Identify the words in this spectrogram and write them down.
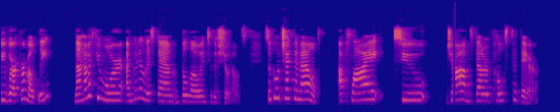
We work remotely. Now I have a few more. I'm going to list them below into the show notes. So go check them out. Apply to jobs that are posted there.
